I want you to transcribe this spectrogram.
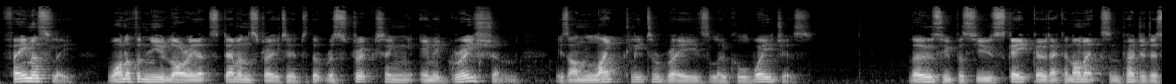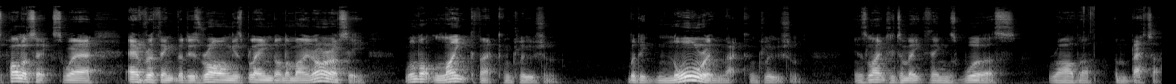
Famously, one of the new laureates demonstrated that restricting immigration is unlikely to raise local wages. Those who pursue scapegoat economics and prejudice politics, where everything that is wrong is blamed on a minority, will not like that conclusion. But ignoring that conclusion is likely to make things worse rather than better.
